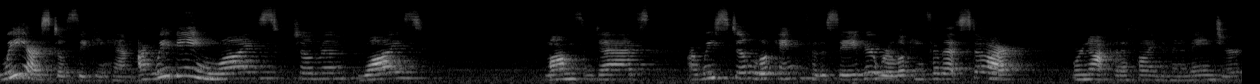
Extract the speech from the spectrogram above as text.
we are still seeking him. Are we being wise children, wise moms and dads? Are we still looking for the Savior? We're looking for that star. We're not going to find him in a manger.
